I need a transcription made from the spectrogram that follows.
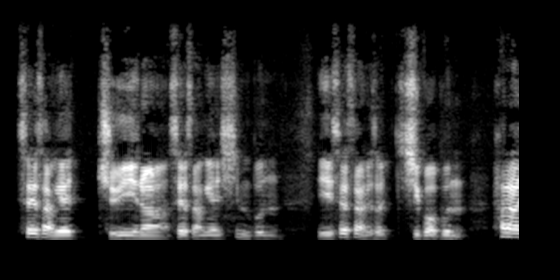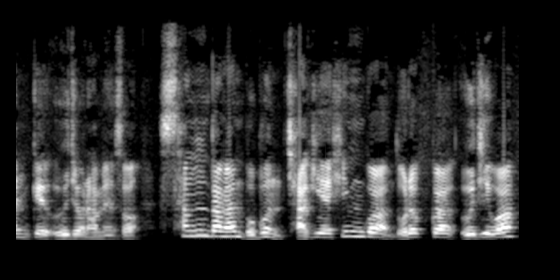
세상의 주의나 세상의 신분, 이 세상에서 직업은 하나님께 의존하면서 상당한 부분 자기의 힘과 노력과 의지와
